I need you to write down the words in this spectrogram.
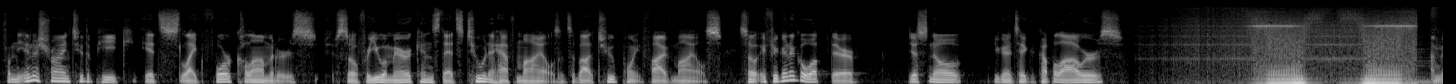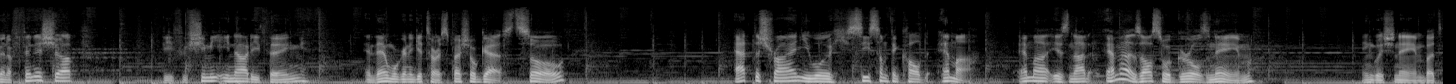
From the inner shrine to the peak, it's like four kilometers. So for you Americans, that's two and a half miles. It's about 2.5 miles. So if you're going to go up there, just know you're going to take a couple hours. I'm going to finish up the Fushimi Inari thing, and then we're going to get to our special guest. So, at the shrine, you will see something called Ema. Emma is not Emma is also a girl's name, English name, but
